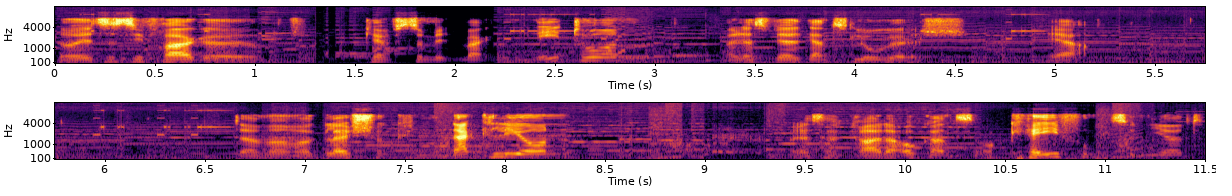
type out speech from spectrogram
So, jetzt ist die Frage, kämpfst du mit Magneton? Weil das wäre ganz logisch. Ja. Dann machen wir gleich schon Knackleon. Weil das hat gerade auch ganz okay funktioniert.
